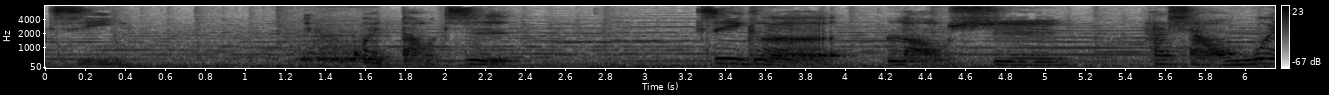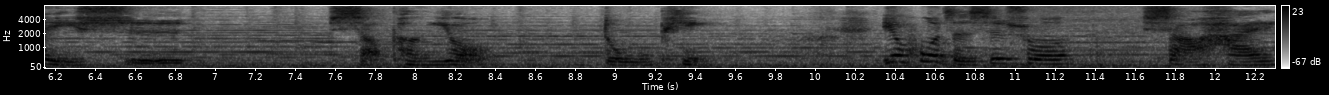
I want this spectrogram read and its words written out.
机会导致这个老师他想要喂食小朋友毒品，又或者是说小孩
